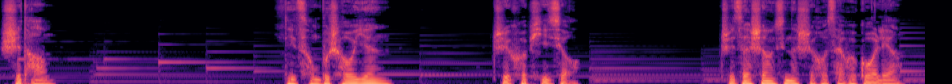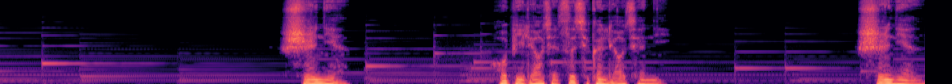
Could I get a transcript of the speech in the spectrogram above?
食堂。你从不抽烟，只喝啤酒，只在伤心的时候才会过量。十年，我比了解自己更了解你。十年。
